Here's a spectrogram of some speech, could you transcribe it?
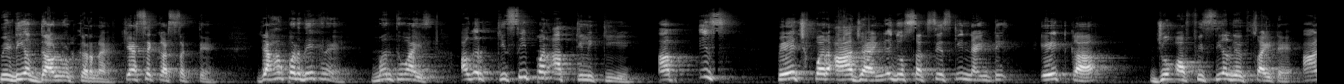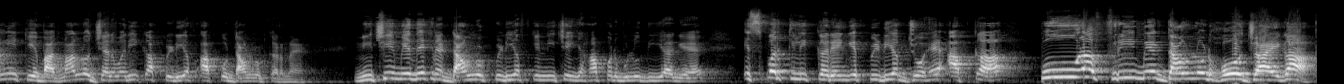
पीडीएफ डाउनलोड करना है, कैसे कर सकते हैं? यहाँ पर देख रहे हैं मंथ वाइज अगर किसी पर आप क्लिक किए, आप इस पेज पर आ जाएँगे जो सक्सेस की 98 का जो ऑफिशियल वेबसाइट है। आने के बाद, मान लो जनवरी का पीडीएफ आपको डाउनलोड करना है। नीचे में देख रहे हैं, डाउनलोड पीडीएफ के नीचे यहाँ पर ब्लू दिया गया है। इस पर क्लिक करेंगे, पीडीएफ जो है आपका पूरा फ्री में डाउनलोड हो जाएगा।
